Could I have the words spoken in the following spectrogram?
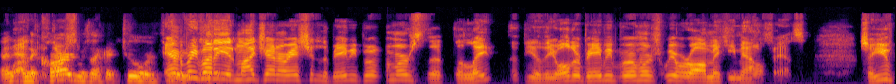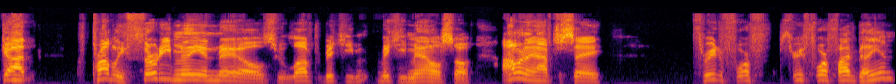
And and the Well, card was like a two or three. Everybody in my generation, the baby boomers, the the late, you know, the older baby boomers, we were all Mickey Mantle fans. So you've got probably 30 million males who loved Mickey Mickey Mantle. So I'm going to have to say three to four, three, four, five billion.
